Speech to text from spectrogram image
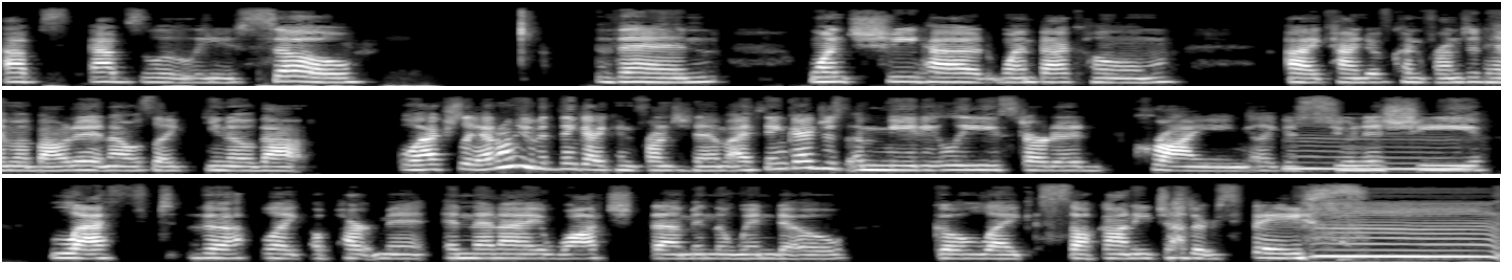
abs- absolutely. So then once she had went back home, I kind of confronted him about it and I was like, you know, that well actually I don't even think I confronted him. I think I just immediately started crying like as soon as she mm. left the like apartment and then I watched them in the window go like suck on each other's face. Mm,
